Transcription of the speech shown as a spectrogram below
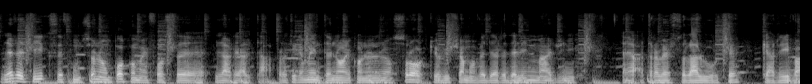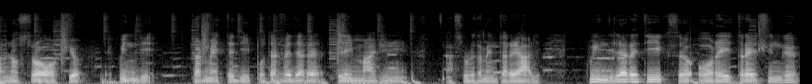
L'RTX funziona un po' come fosse la realtà, praticamente noi con il nostro occhio riusciamo a vedere delle immagini eh, attraverso la luce che arriva al nostro occhio e quindi permette di poter vedere le immagini assolutamente reali. Quindi l'RTX o Ray Tracing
